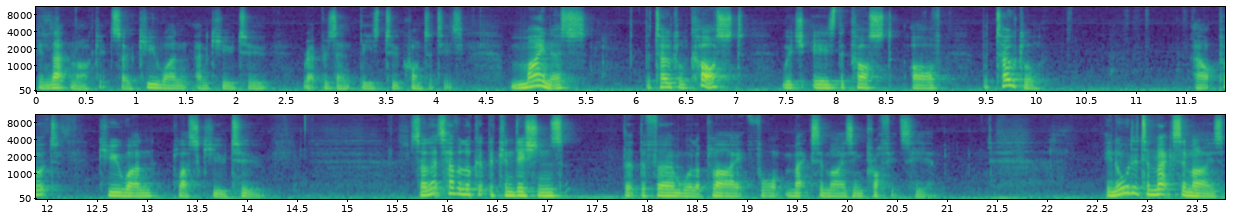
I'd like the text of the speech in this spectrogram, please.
in that market. So Q1 and Q2 represent these two quantities, minus the total cost, which is the cost of the total output, Q1 plus Q2. So let's have a look at the conditions that the firm will apply for maximizing profits here. In order to maximize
